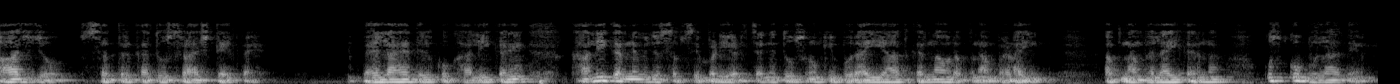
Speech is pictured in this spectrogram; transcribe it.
आज जो सत्र का दूसरा स्टेप है, पहला है दिल को खाली करें। खाली करने में जो सबसे बड़ी अड़चन है, दूसरों की बुराई याद करना और अपना बड़ाई अपना भलाई करना, उसको भुला दें।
